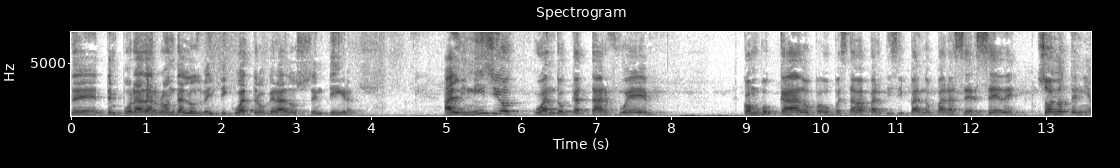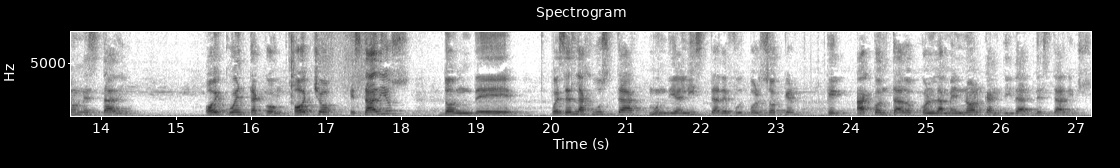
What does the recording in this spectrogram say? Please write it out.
temporada ronda los 24 grados centígrados. Al inicio, cuando Qatar fue convocado o estaba participando para ser sede, solo tenía un estadio. Hoy cuenta con ocho estadios donde pues es la justa mundialista de fútbol soccer que ha contado con la menor cantidad de estadios.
